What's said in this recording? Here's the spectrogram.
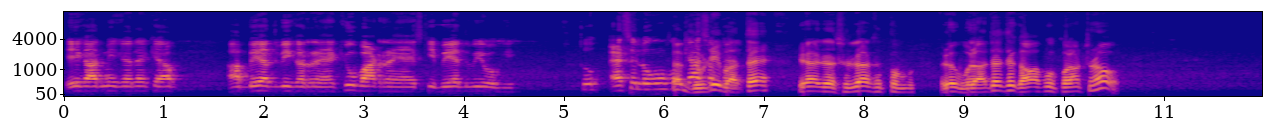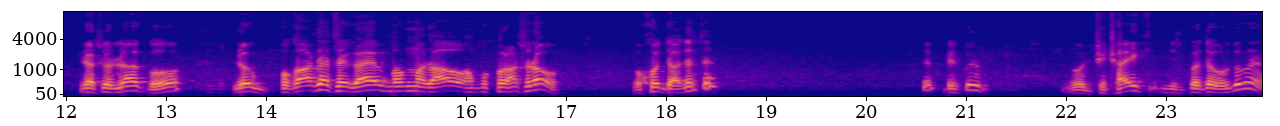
ایک آدمی کہہ رہے ہیں کہ آپ آپ بے ادبی کر رہے ہیں کیوں بانٹ رہے ہیں؟ اس کی بے ادبی ہوگی۔ تو ایسے لوگوں کو کیا جھوٹی بات ہے۔ یا رسول اللہ کو لوگ بلاتے تھے کہ آپ کو قرآن سناؤ۔ رسول اللہ کو لوگ پکارتے تھے گئے محمد آؤ ہم کو قرآن سناؤ۔ وہ خود جاتے تھے۔ بالکل وہ ڈٹھائی جس کو کہتے اردو میں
